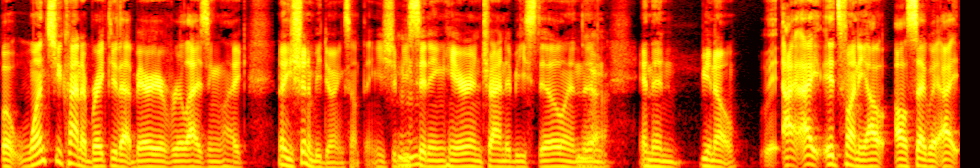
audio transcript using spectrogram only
But once you kind of break through that barrier of realizing like, no, you shouldn't be doing something. You should be sitting here and trying to be still. And then, Mm-hmm. Yeah. and then, you know, I, I it's funny. I'll, I'll segue. I,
